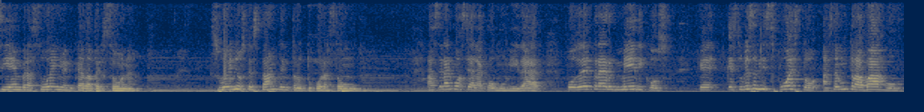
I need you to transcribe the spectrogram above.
siembra sueño en cada persona sueños que están dentro de tu corazón, hacer algo hacia la comunidad, poder traer médicos que, estuviesen dispuestos a hacer un trabajo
